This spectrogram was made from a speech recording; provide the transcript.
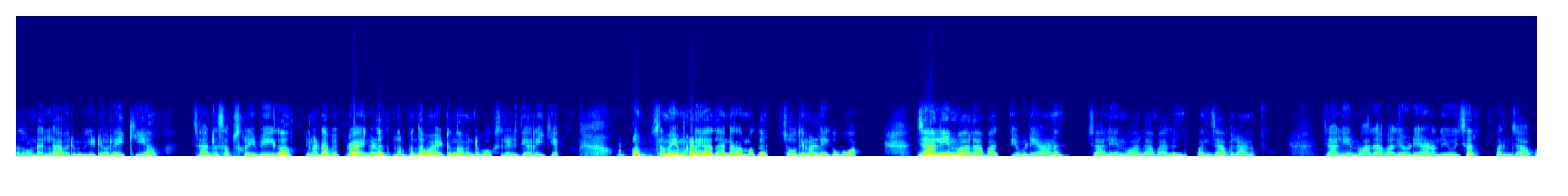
അതുകൊണ്ട് എല്ലാവരും വീഡിയോ ലൈക്ക് ചെയ്യുക ചാനൽ സബ്സ്ക്രൈബ് ചെയ്യുക നിങ്ങളുടെ അഭിപ്രായങ്ങൾ നിർബന്ധമായിട്ടും കമന്റ് ബോക്സിൽ എഴുതി അറിയിക്കുക. ഒട്ടും സമയം കളയാതെ തന്നെ നമുക്ക് ചോദ്യങ്ങളിലേക്ക് പോവാം. ജാലിയൻ വാലാബാഗ് എവിടെയാണ്? ജാലിയൻ വാലാബാഗ് പഞ്ചാബിലാണ്. ജാലിയൻ വാലാബാഗ് എവിടെയാണെന്ന് ചോദിച്ചാൽ പഞ്ചാബ്.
